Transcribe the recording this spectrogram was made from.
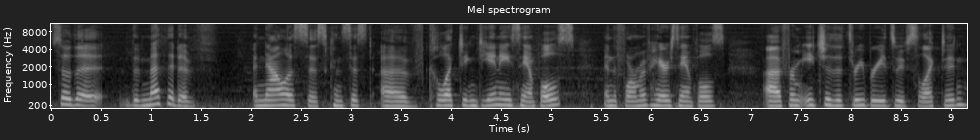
So the the method of analysis consists of collecting DNA samples in the form of hair samples uh, from each of the three breeds we've selected.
